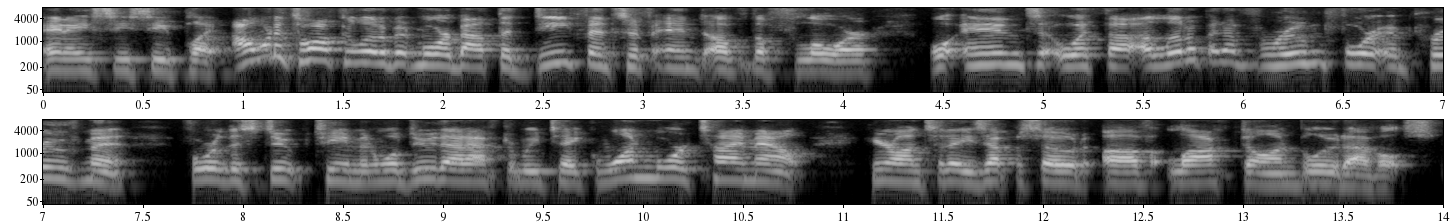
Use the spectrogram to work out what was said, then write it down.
in ACC play. I want to talk a little bit more about the defensive end of the floor. We'll end with a, a little bit of room for improvement for the Duke team, and we'll do that after we take one more timeout here on today's episode of Locked On Blue Devils.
